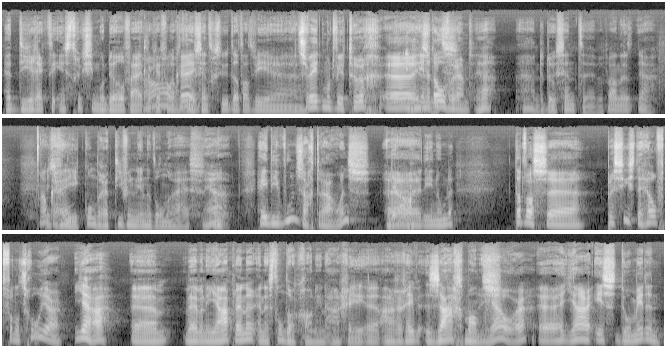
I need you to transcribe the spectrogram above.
het directe instructiemodel feitelijk Oh, vanaf de docent gestuurd, dat dat weer... eh, Het zweet moet weer terug eh, in het overhemd. Ja, ja de docent bepaalt. Ja, van die conderatieven in het onderwijs. Ja. Hey, die woensdag trouwens, Ja. die je noemde, dat was precies de helft van het schooljaar. Ja, ehm, we hebben een jaarplanner en er stond ook gewoon in aange- eh, aangegeven zaagmans. Ja hoor, eh, het jaar is doormidden.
